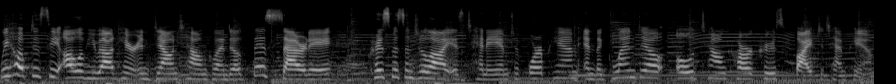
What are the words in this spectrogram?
We hope to see all of you out here in downtown Glendale this Saturday. Christmas in July is 10 a.m. to 4 p.m. and the Glendale Old Town Car Cruise 5 to 10 p.m.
